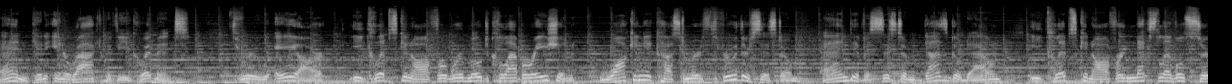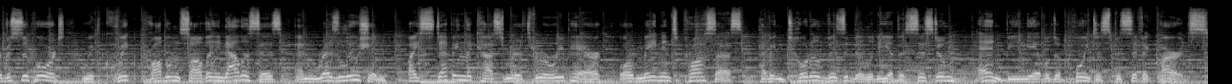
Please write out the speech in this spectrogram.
and can interact with the equipment. Through AR, Eclipse can offer remote collaboration, walking a customer through their system. And if a system does go down, Eclipse can offer next level service support with quick problem solving analysis and resolution by stepping the customer through a repair or maintenance process, having total visibility of the system and being able to point to specific parts.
